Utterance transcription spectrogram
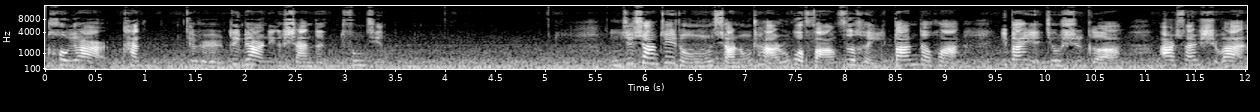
后院看就是对面那个山的风景。你就像这种小农场，如果房子很一般的话，一般也就是个二三十万。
